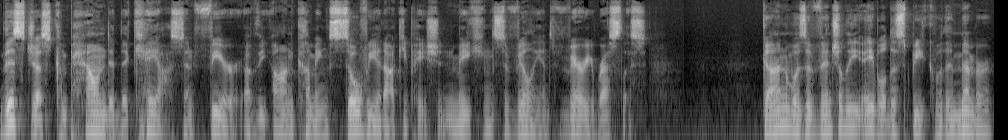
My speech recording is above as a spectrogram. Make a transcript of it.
This just compounded the chaos and fear of the oncoming Soviet occupation, making civilians very restless. Gunn was eventually able to speak with a member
